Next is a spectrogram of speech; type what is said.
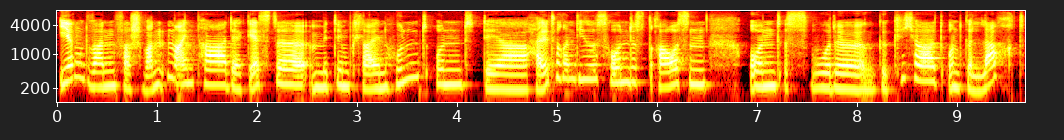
irgendwann verschwanden ein paar der Gäste mit dem kleinen Hund und der Halterin dieses Hundes draußen. Und es wurde gekichert und gelacht.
